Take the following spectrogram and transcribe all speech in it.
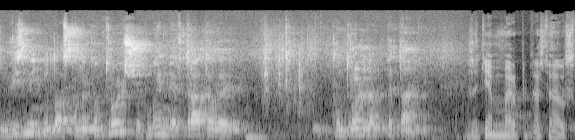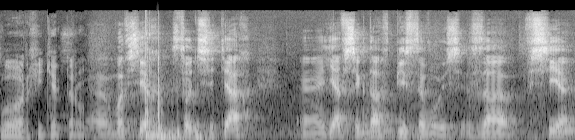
Візьміть, будь ласка, на контроль, щоб ми не втратили контроль над питанням. Затем мэр предоставил слово архитектору. Э, Во всех соцсетях э, я всегда вписываюсь за все э, п-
